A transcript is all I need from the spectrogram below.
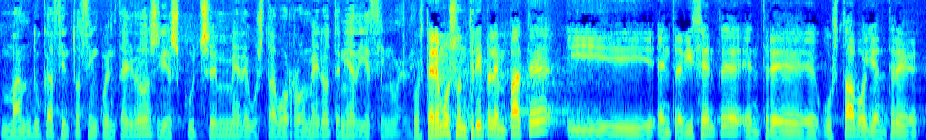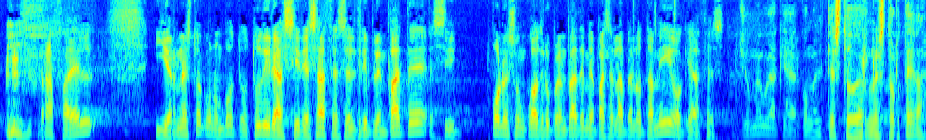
Manduca 152 y Escúchenme de Gustavo Romero tenía 19. Pues tenemos un triple empate y entre Vicente, entre Gustavo y entre Rafael y Ernesto con un voto. Tú dirás si deshaces el triple empate, si pones un cuádruple empate me pasas la pelota a mí o qué haces. Yo me voy a quedar con el texto de Ernesto Ortega.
